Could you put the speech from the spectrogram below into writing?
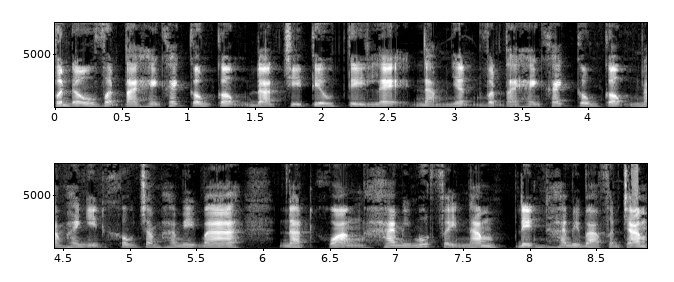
Phấn đấu vận tải hành khách công cộng đạt chỉ tiêu tỷ lệ đảm nhận vận tải hành khách công cộng năm 2023 đạt khoảng 21,5 đến 23%.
